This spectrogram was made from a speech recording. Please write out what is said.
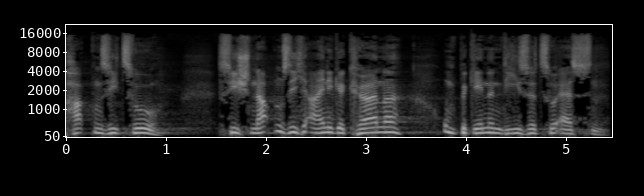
packen sie zu. Sie schnappen sich einige Körner und beginnen diese zu essen.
